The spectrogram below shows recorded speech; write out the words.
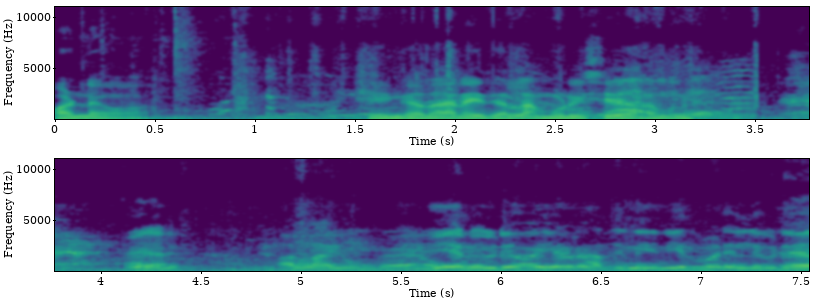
ಮಣ್ಣು? ಹಿಂಗದಾನ ಇದೆಲ್ಲ ಮುಡಿಸಿ ಅಲ್ಲ ಇವಂಗ ಏನು ವಿಡಿಯೋ ಏನು ಅದು ನೀನು ಇದು ಮಾಡಿಲ್ಲ ವಿಡಿಯೋ.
